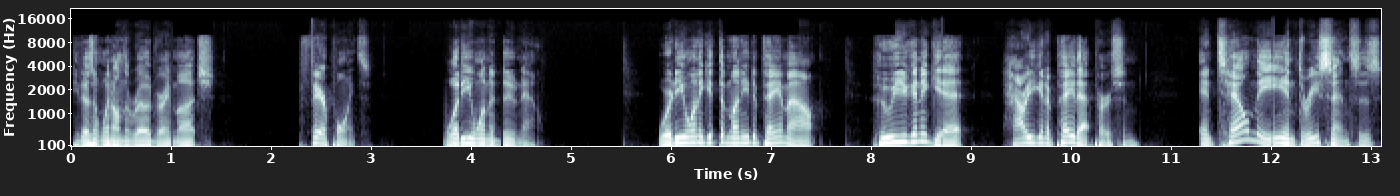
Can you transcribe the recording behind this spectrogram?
He doesn't win on the road very much. Fair points. What do you want to do now? Where do you want to get the money to pay him out? Who are you going to get? How are you going to pay that person? And tell me in three sentences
